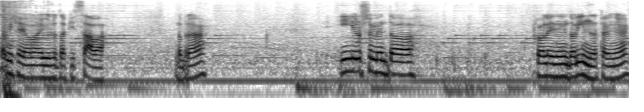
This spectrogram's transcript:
To mi się ona już zapisała. Dobra. I ruszymy do kolejnej doliny pewnie.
